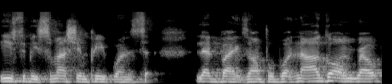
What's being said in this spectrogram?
he used to be smashing people and led by example. But now I got on well,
